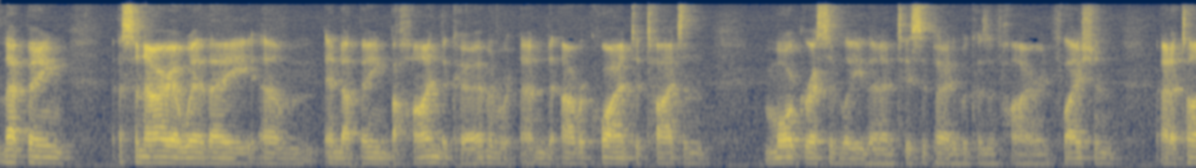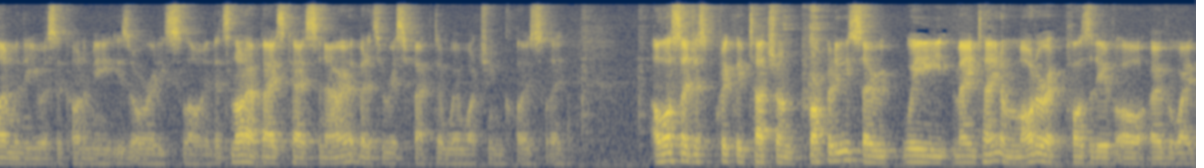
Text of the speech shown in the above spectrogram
that being a scenario where they um, end up being behind the curve and, and are required to tighten more aggressively than anticipated because of higher inflation at a time when the US economy is already slowing. It's not our base case scenario, but it's a risk factor we're watching closely. I'll also just quickly touch on property. So we maintain a moderate positive or overweight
